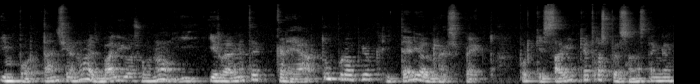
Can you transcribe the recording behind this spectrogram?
importancia o no, es valioso o no, y, y realmente crear tu propio criterio al respecto porque está bien que otras personas tengan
